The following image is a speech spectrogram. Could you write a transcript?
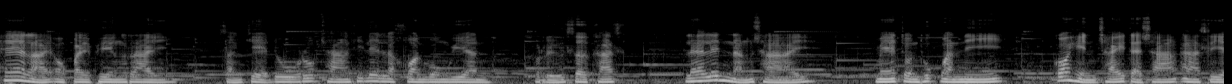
แพร่หลายออกไปเพียงไร สังเกตดูรูปช้างที่เล่นละครวงเวียน หรือเซอร์คัส และเล่นหนังฉาย แม้จนทุกวันนี้ ก็เห็นใช้แต่ช้างอาเซีย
